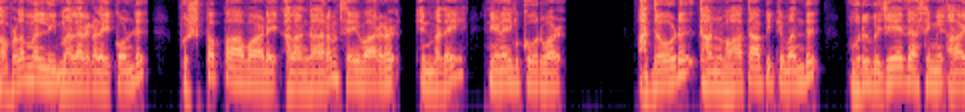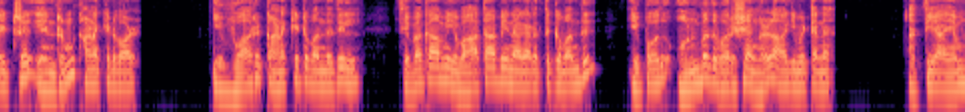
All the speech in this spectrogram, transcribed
பவளமல்லி மலர்களை கொண்டு புஷ்ப பாவாடை அலங்காரம் செய்வார்கள் என்பதை நினைவு கூர்வாள். அதோடு தான் வாதாபிக்கு வந்து ஒரு விஜயதசமி ஆயிற்று என்றும் கணக்கிடுவாள். இவ்வாறு கணக்கிட்டு வந்ததில் சிவகாமி வாதாபி நகரத்துக்கு வந்து இப்போது ஒன்பது வருஷங்கள் ஆகிவிட்டன. அத்தியாயம்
